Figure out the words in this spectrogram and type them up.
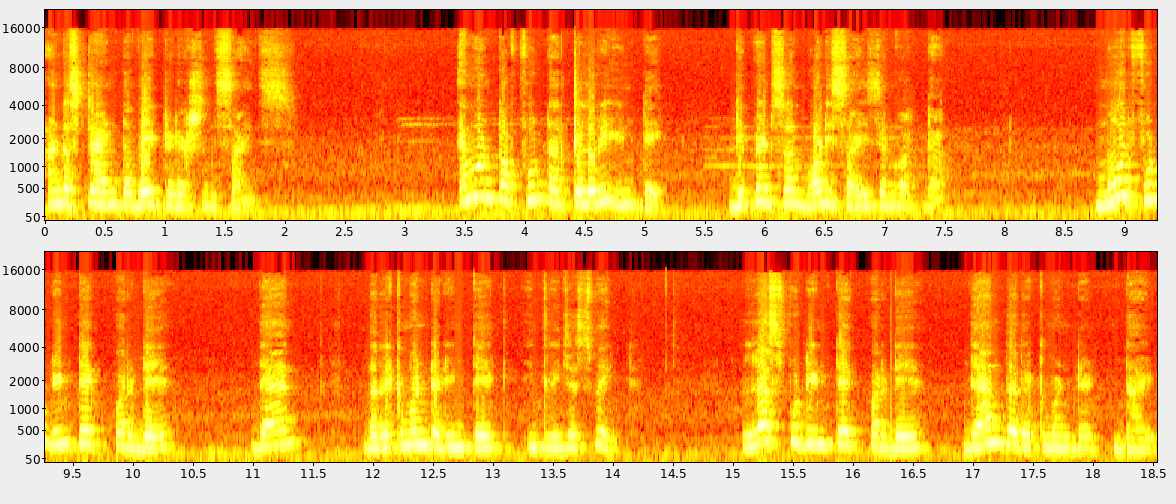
understand the weight reduction science. Amount of food or calorie intake depends on body size and work done. More food intake per day than the recommended intake increases weight. Less food intake per day than the recommended diet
